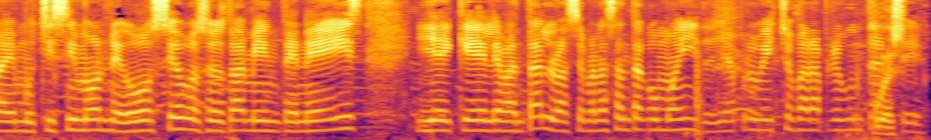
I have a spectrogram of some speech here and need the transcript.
hay muchísimos negocios, vosotros también tenéis y hay que levantarlo. La Semana Santa, ¿cómo ha ido? Ya aprovecho para preguntarte. Pues,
